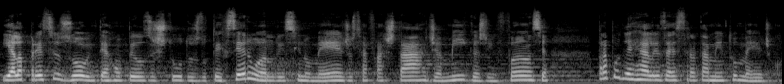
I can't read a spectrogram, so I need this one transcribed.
e ela precisou interromper os estudos do terceiro ano do ensino médio, se afastar de amigas de infância, para poder realizar esse tratamento médico.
